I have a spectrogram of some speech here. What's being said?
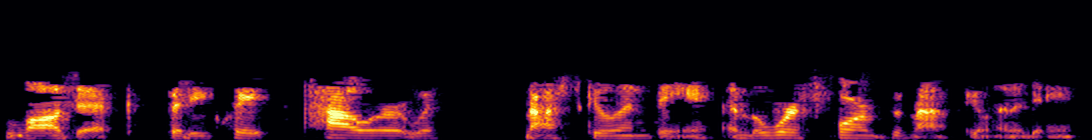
logic that equates power with masculinity and the worst forms of masculinity.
